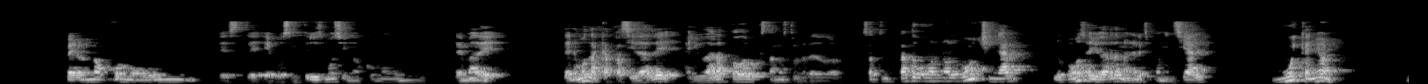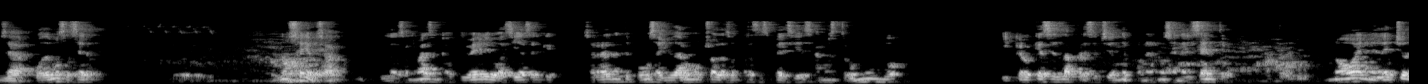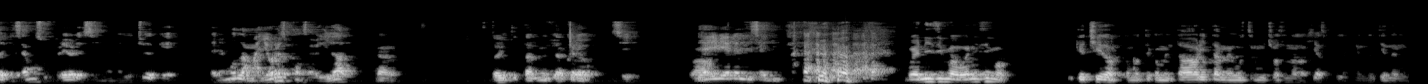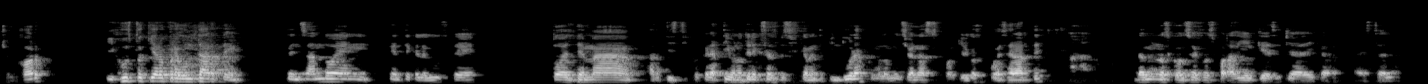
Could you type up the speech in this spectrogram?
pero no como un este, egocentrismo, sino como un tema de, tenemos la capacidad de ayudar a todo lo que está a nuestro alrededor. O sea, tanto como no lo podemos chingar, lo podemos ayudar de manera exponencial, muy cañón. O sea, podemos hacer, no sé, o sea, los animales en cautiverio o así, hacer que, o sea, realmente podemos ayudar mucho a las otras especies, a nuestro mundo, y creo que esa es la percepción de ponernos en el centro. No en el hecho de que seamos superiores, sino en el hecho de que tenemos la mayor responsabilidad. Claro. Estoy totalmente de acuerdo. Creo, sí. Y ahí viene el diseño. buenísimo, buenísimo. Y qué chido. Como te comentaba ahorita, me gustan mucho las analogías porque la gente entiende mucho mejor. Y justo quiero preguntarte, pensando en gente que le guste todo el tema artístico, creativo, no tiene que ser específicamente pintura, como lo mencionas, cualquier cosa puede ser arte. Dame unos consejos para alguien que se quiera dedicar a este arte.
